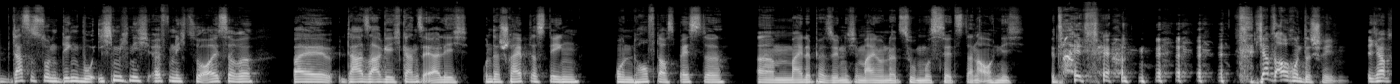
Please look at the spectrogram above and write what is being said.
das ist so ein Ding, wo ich mich nicht öffentlich zu äußere, weil da sage ich ganz ehrlich, unterschreibt das Ding und hofft aufs Beste. Ähm, meine persönliche Meinung dazu muss jetzt dann auch nicht geteilt werden. ich habe es auch unterschrieben. Ich habe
